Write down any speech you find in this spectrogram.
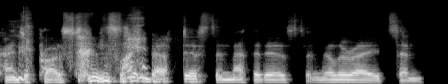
kinds of Protestants like Baptists and Methodists and Millerites and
